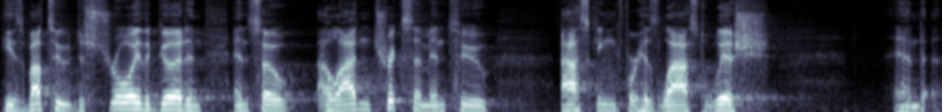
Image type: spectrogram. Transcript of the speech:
he's about to destroy the good. And, and so Aladdin tricks him into asking for his last wish. And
